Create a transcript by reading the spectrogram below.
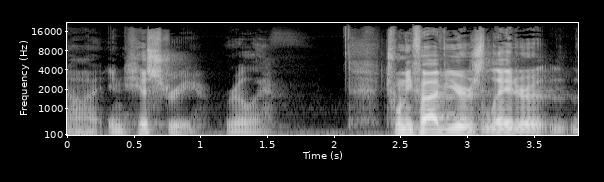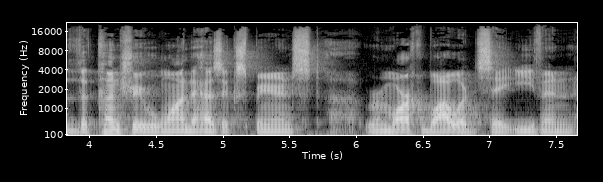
uh, in history, really. 25 years later, the country, Rwanda, has experienced uh, remarkable, I would say, even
